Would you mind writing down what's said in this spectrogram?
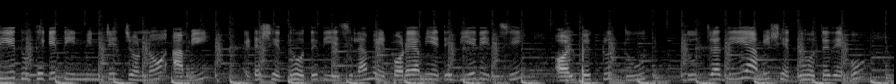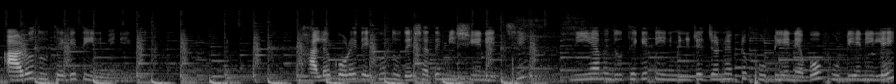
দিয়ে দু থেকে তিন মিনিটের জন্য আমি এটা সেদ্ধ হতে দিয়েছিলাম। এরপরে আমি এতে দিয়ে দিচ্ছি অল্প একটু দুধ। দুধটা দিয়ে আমি সেদ্ধ হতে দেব আরও দু থেকে তিন মিনিট। ভালো করে দেখুন, দুধের সাথে মিশিয়ে নিচ্ছি। নিয়ে আমি দু থেকে তিন মিনিটের জন্য একটু ফুটিয়ে নেব। ফুটিয়ে নিলেই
